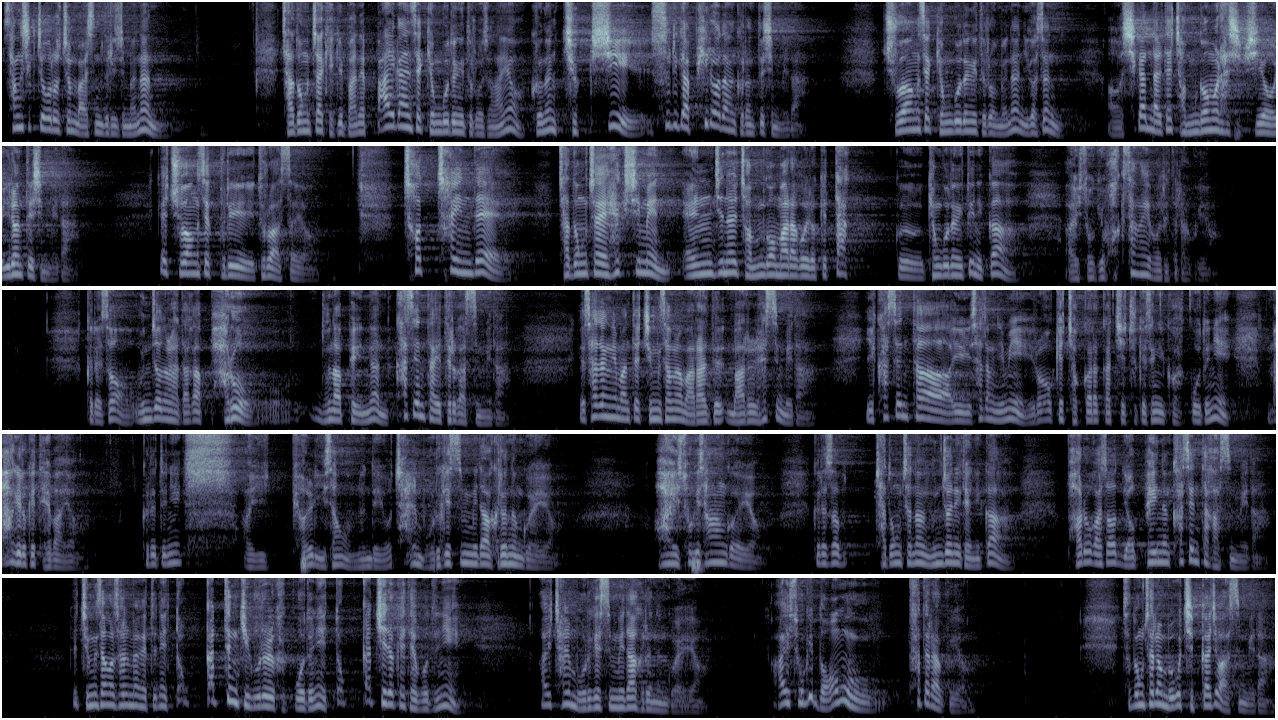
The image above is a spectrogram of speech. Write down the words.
상식적으로 좀 말씀드리지만은 자동차 계기판에 빨간색 경고등이 들어오잖아요. 그거는 즉시 수리가 필요하다는 그런 뜻입니다. 주황색 경고등이 들어오면은 이것은 어, 시간 날 때 점검을 하십시오 이런 뜻입니다. 주황색 불이 들어왔어요. 첫 차인데 자동차의 핵심인 엔진을 점검하라고 이렇게 딱 그 경고등이 뜨니까 아, 속이 확 상해 버리더라고요. 그래서 운전을 하다가 바로 눈앞에 있는 카센터에 들어갔습니다. 사장님한테 증상을 말을 했습니다. 이 카센터 이 사장님이 이렇게 젓가락 같이 두개 생긴 것 갖고 오더니 막 이렇게 대봐요. 그랬더니 아, 별 이상 없는데요. 잘 모르겠습니다. 그러는 거예요. 아, 속이 상한 거예요. 그래서 자동차는 운전이 되니까 바로 가서 옆에 있는 카센터 갔습니다. 그 증상을 설명했더니 똑같은 기구를 갖고 오더니 똑같이 이렇게 대보더니 아, 잘 모르겠습니다. 그러는 거예요. 아, 속이 너무 타더라고요. 자동차를 몰고 집까지 왔습니다.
